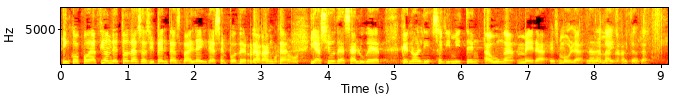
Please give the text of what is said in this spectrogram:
incorporación de todas as vivendas baleiras en poder da banca e axudas a luguer que non se limiten a unha mera esmola. Nada máis, moitas grazas.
